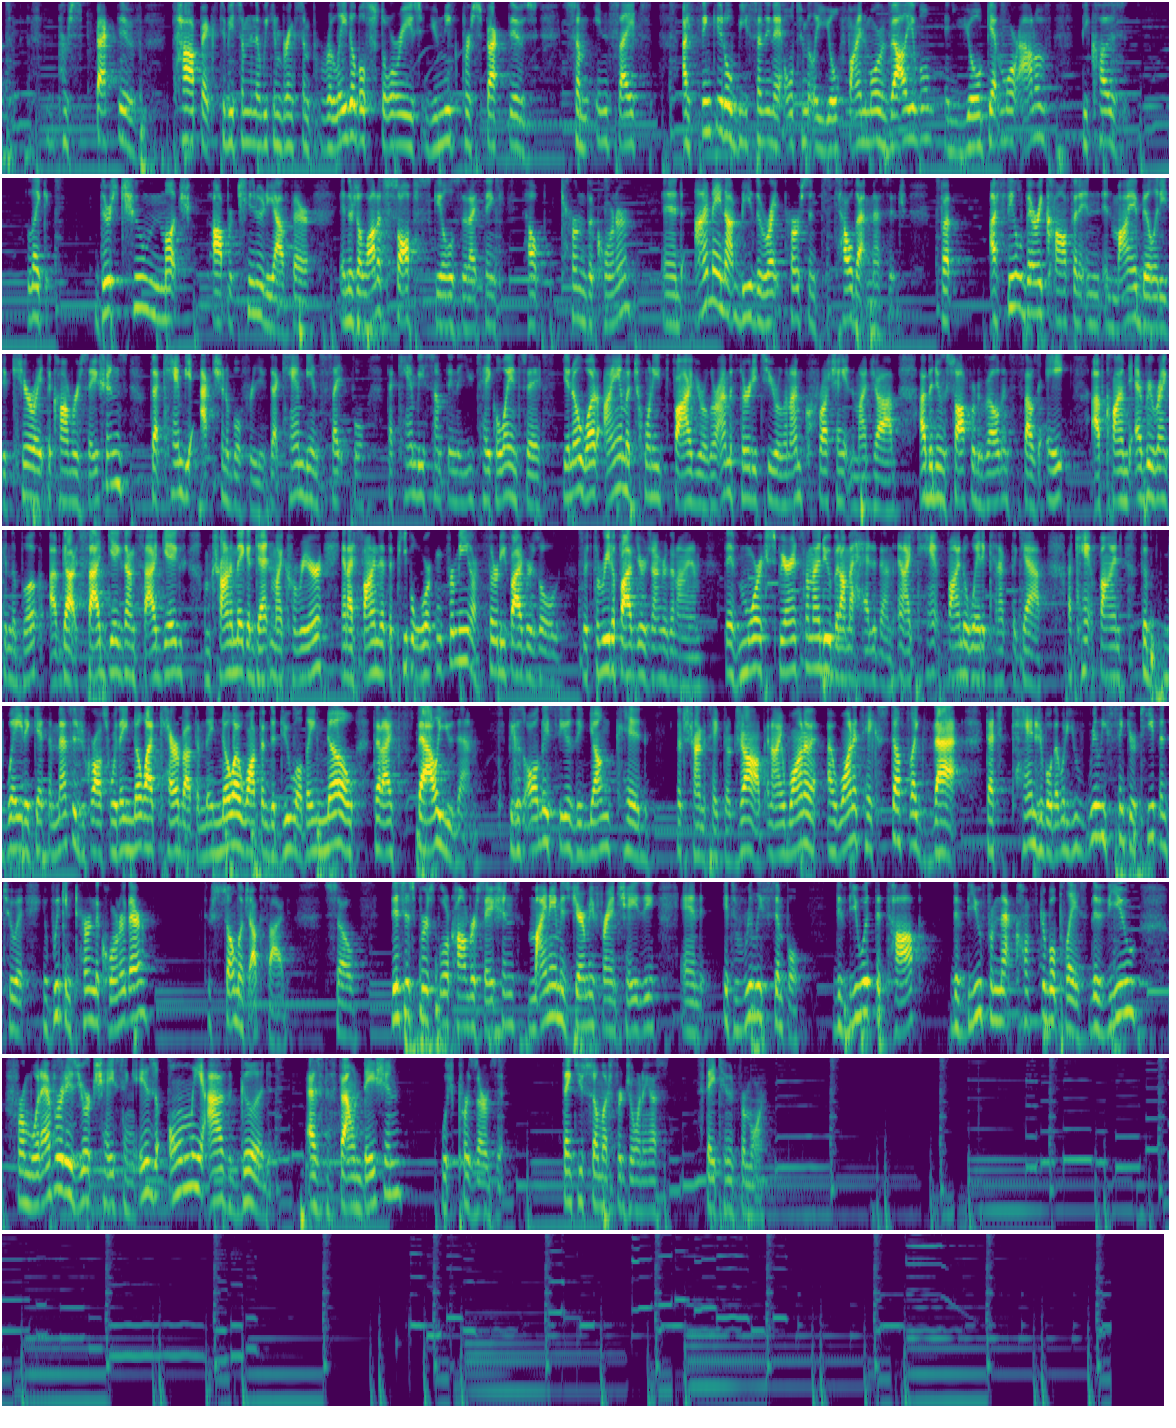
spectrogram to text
perspective topics to be something that we can bring some relatable stories, unique perspectives, some insights. I think it'll be something that ultimately you'll find more valuable and you'll get more out of because, like, there's too much opportunity out there, and there's a lot of soft skills that I think help turn the corner. And I may not be the right person to tell that message, but I feel very confident in, in my ability to curate the conversations that can be actionable for you, that can be insightful, that can be something that you take away and say, you know what, I am a 25 year old or I'm a 32 year old and I'm crushing it in my job. I've been doing software development since I was eight. I've climbed every rank in the book. I've got side gigs on side gigs. I'm trying to make a dent in my career. And I find that the people working for me are 35 years old. They're three to five years younger than I am. They have more experience than I do, but I'm ahead of them. And I can't find a way to connect the gap. I can't find the way to get the message across where they know I care about them. They know I want them to do well. They know that I value them. because all they see is a young kid that's trying to take their job. And I want to I want to take stuff like that that's tangible that when you really sink your teeth into it, if we can turn the corner there, there's so much upside. So, this is First Floor Conversations. My name is Jeremy Franchese, and it's really simple. The view at the top, the view from that comfortable place, the view from whatever it is you're chasing is only as good as the foundation which preserves it. Thank you so much for joining us. Stay tuned for more.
